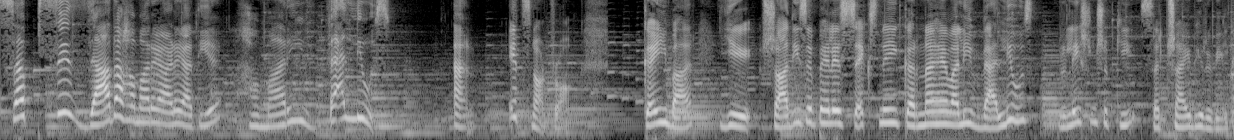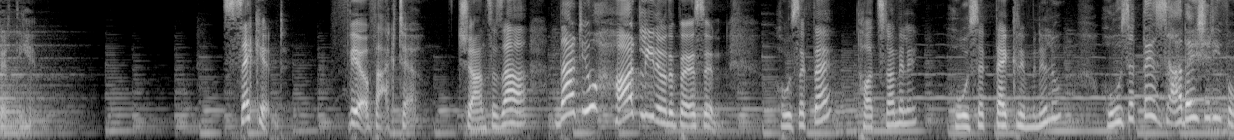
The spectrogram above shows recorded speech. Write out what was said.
सबसे ज़्यादा हमारे आड़े आती है हमारी values and it's not wrong कई बार ये शादी से पहले सेक्स नहीं करना है वाली वैल्यूज़ रिलेशनशिप की सच्चाई भी रिवील करती हैं। Second fear factor. Chances are that you hardly know the person. हो सकता है थॉट्स ना मिले, हो सकता है क्रिमिनल हो हो सकता है ज़्यादा ही शरीफ हो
